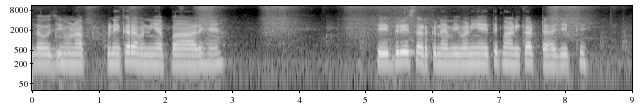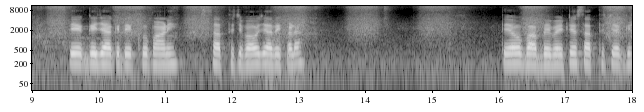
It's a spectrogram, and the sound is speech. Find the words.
ਲਓ ਜੀ, ਹੁਣ ਆਪਣੇ ਘਰਾਂ ਬੰਨੀ ਆਪਾਂ ਆ ਰਹੇ ਹਾਂ। ਤੇ ਇਧਰ ਸੜਕ ਨਵੀਂ ਬਣੀ ਹੈ ਇਹ ਤੇ ਪਾਣੀ ਘੱਟ ਹੈ ਹਜੇ ਇੱਥੇ। ਤੇ ਅੱਗੇ ਜਾ ਕੇ ਦੇਖੋ ਪਾਣੀ, ਸੱਥ 'ਚ ਬਹੁਤ ਜ਼ਿਆਦਾ ਖੜਾ। ਤੇ ਉਹ ਬਾਬੇ ਬੈਠੇ ਸੱਥ 'ਚ ਅੱਗੇ।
